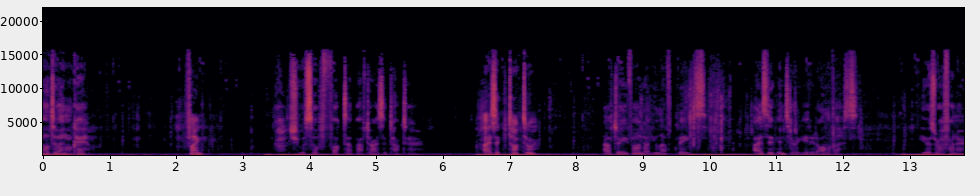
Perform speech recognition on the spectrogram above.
All doing okay? Fine. Was so fucked up after Isaac talked to her. Isaac talked to her? After he found out you left base, Isaac interrogated all of us. He was rough on her.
